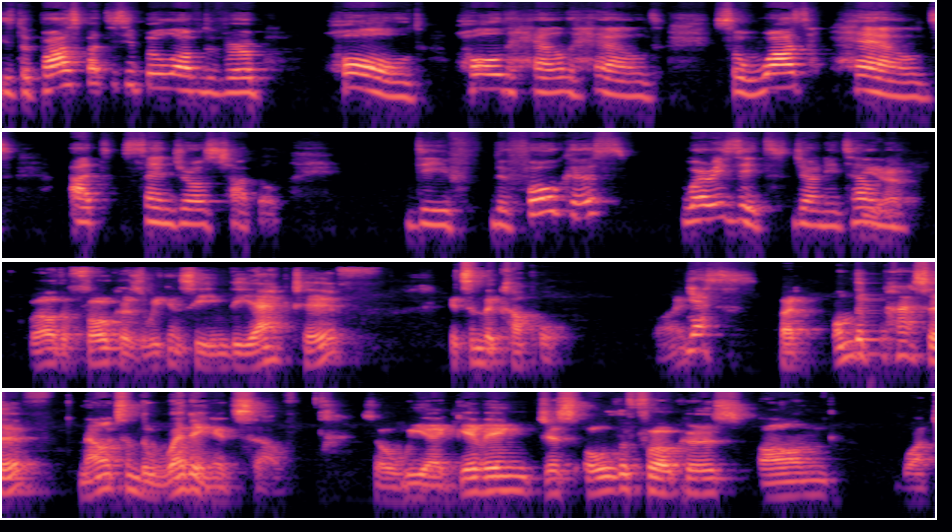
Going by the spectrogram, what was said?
is the past participle of the verb hold. Hold, held, held. So was held at St. George's Chapel. The the focus, where is it, Johnny? Tell me. Yeah. Well, the focus we can see in the active, it's in the couple, right? Yes. But on the passive, now it's in the wedding itself. So we are giving just all the focus on what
